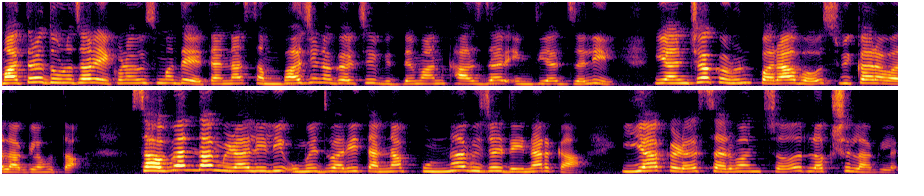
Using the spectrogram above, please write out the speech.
मात्र दोन हजार एकोणावीसमध्ये त्यांना संभाजीनगरचे विद्यमान खासदार इम्तियाज जलील यांच्याकडून पराभव स्वीकारावा लागला होता. सहाव्यांदा मिळालेली उमेदवारी त्यांना पुन्हा विजय देणार का? याकडे सर्वांचं लक्ष लागलंय.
